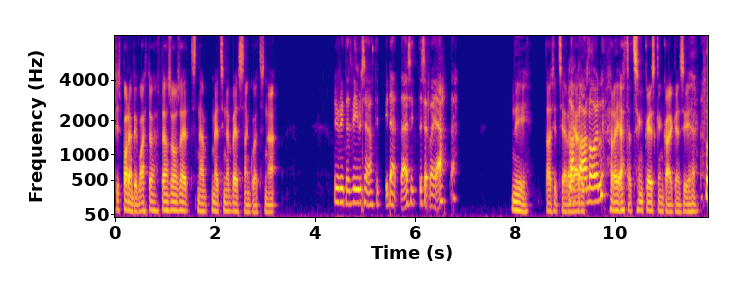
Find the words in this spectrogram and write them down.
siis parempi vaihtoehtohan se on se, että sinä menet sinne vessaan, kuin että sinä, Yrität viimeisen asti pidättää ja sitten se räjähtää. niin, tai sitten siellä Lakanoille. räjäytät, räjäytät sen kesken kaiken siihen, se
